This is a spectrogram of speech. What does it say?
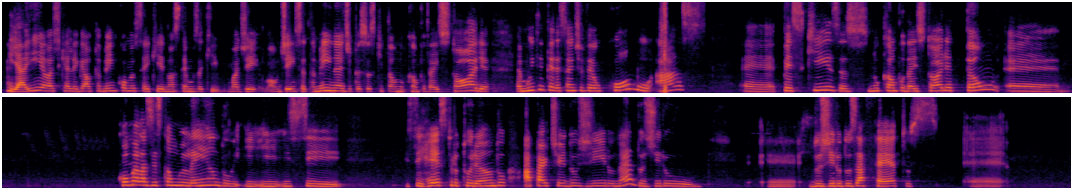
E aí eu acho que é legal também, como eu sei que nós temos aqui uma, audiência também, né, de pessoas que estão no campo da história, é muito interessante ver o como as é, pesquisas no campo da história estão é, como elas estão lendo e, e, e, se, se reestruturando a partir do giro, né, do giro é, do giro dos afetos é,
